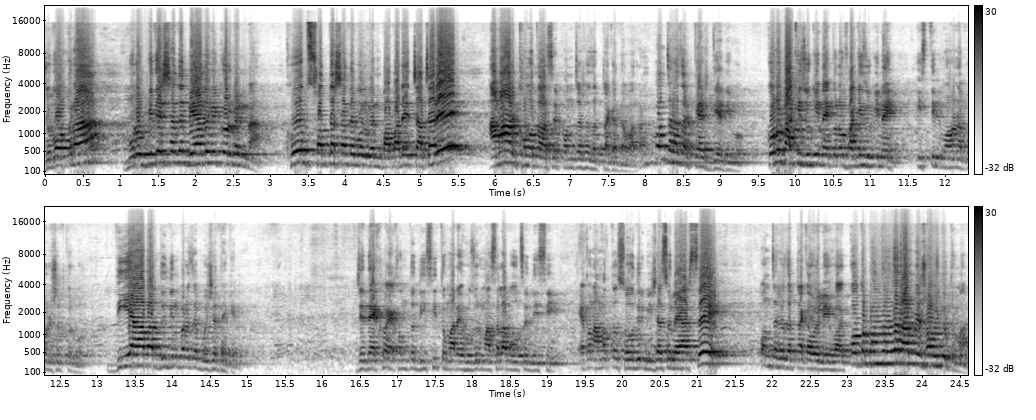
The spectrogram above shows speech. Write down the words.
যুবকরা, মুরব্বীদের সাথে বেয়াদবি করবেন না। খুব শ্রদ্ধার সাথে বলবেন, বাবারে, চাচারে, আমার ক্ষমতা আছে পঞ্চাশ হাজার টাকা দেওয়ার। আমি পঞ্চাশ হাজার ক্যাশ দিয়ে দিব। কোনো বাকি ঝুঁকি নাই, কোনো ফাঁকি ঝুঁকি নাই। স্ত্রীর মহানা পরিশোধ করব। দিয়ে আবার দুই দিন পরে যে বসে থাকেন। যে দেখো, এখন তো দিছি তোমার হুজুর মাসালা বলছে দিছি এখন আমার তো সৌদির ভিসা চলে আসছে, পঞ্চাশ হাজার টাকা হইলেই হয়। কত পঞ্চাশ হাজার আসবে সবই তো তোমার।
